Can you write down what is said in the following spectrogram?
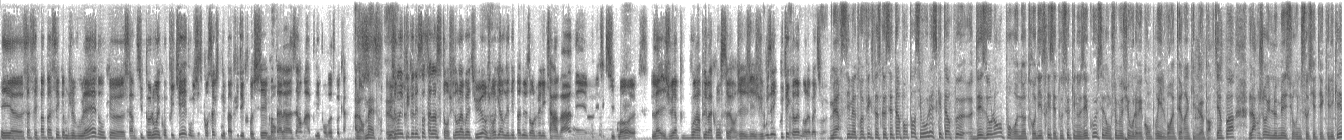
Et euh, ça s'est pas passé comme je voulais. Donc, euh, c'est un petit peu long et compliqué. Donc, c'est pour ça que je n'ai pas pu décrocher Bon. quand Alain Hazard m'a appelé pour votre cas. Alors, maître. Mais euh, j'en ai pris connaissance à l'instant. Je suis dans la voiture, je regarde les dépanneuses enlever les caravanes. Et euh, effectivement, euh, là, je vais pouvoir appeler ma consoeur. J'ai- j'ai- Je vous ai écouté quand même dans la voiture. Merci Maître Fix parce que c'est important. Si vous voulez, ce qui est un peu désolant pour notre auditrice et tous ceux qui nous écoutent, c'est donc ce monsieur, vous l'avez compris, il vend un terrain qui ne lui appartient pas. L'argent, il le met sur une société qui est liquidée.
